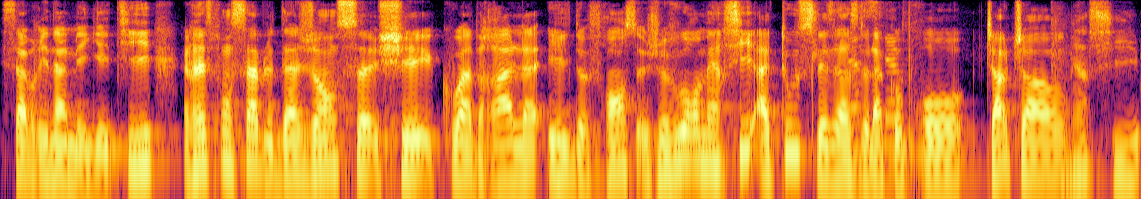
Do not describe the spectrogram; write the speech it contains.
Sabrina Meghetti, responsable d'agence chez Quadral Île-de-France. Je vous remercie à tous les as de la copro. Ciao, ciao. Merci.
